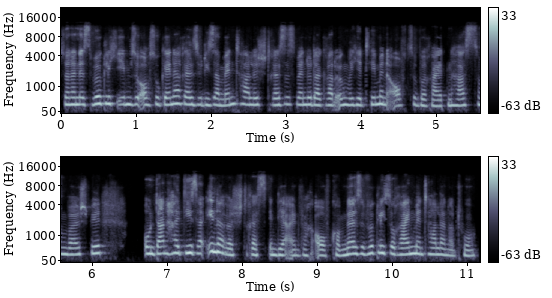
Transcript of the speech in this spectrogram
sondern es wirklich eben so auch so generell so dieser mentale Stress ist, wenn du da gerade irgendwelche Themen aufzubereiten hast, zum Beispiel, und dann halt dieser innere Stress in dir einfach aufkommt. Ne? Also wirklich so rein mentaler Natur.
